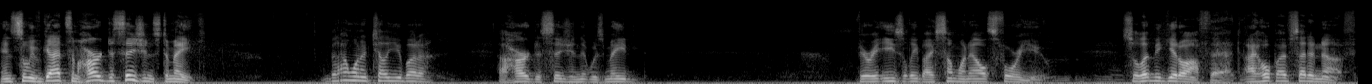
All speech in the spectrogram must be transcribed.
And so we've got some hard decisions to make. But I want to tell you about a, a hard decision that was made very easily by someone else for you. So let me get off that. I hope I've said enough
